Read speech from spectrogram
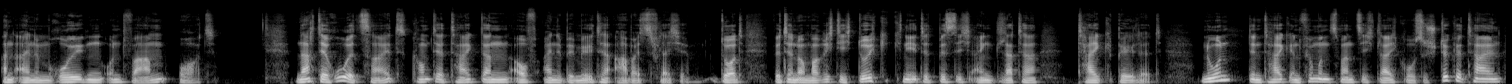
an einem ruhigen und warmen Ort. Nach der Ruhezeit kommt der Teig dann auf eine bemehlte Arbeitsfläche. Dort wird er nochmal richtig durchgeknetet, bis sich ein glatter Teig bildet. Nun den Teig in 25 gleich große Stücke teilen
